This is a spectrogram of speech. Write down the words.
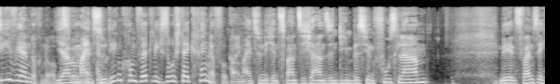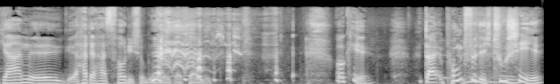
Die wären doch eine Option. Ja, aber meinst An du- denen kommt wirklich so schnell keiner vorbei. Aber meinst du nicht, in 20 Jahren sind die ein bisschen fußlahm? Nee, in 20 Jahren äh, hat der HSV die schon geholt wahrscheinlich. Okay. Da, Punkt für dich, touché.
